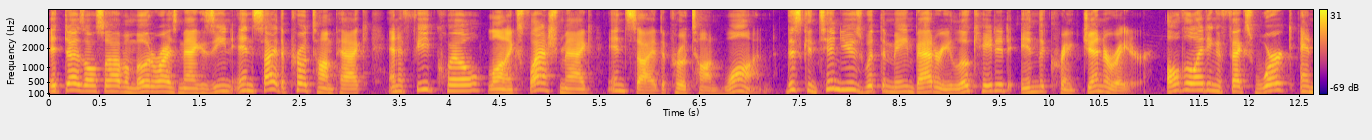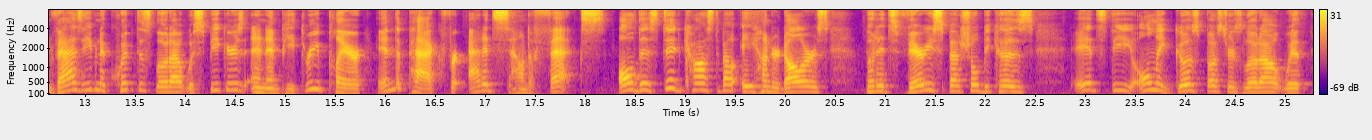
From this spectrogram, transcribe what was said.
It does also have a motorized magazine inside the Proton Pack and a feed coil Lonex flash mag inside the Proton Wand. This continues with the main battery located in the crank generator. All the lighting effects work, and Vaz even equipped this loadout with speakers and an MP3 player in the pack for added sound effects. All this did cost about $800, but it's very special because it's the only Ghostbusters loadout with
